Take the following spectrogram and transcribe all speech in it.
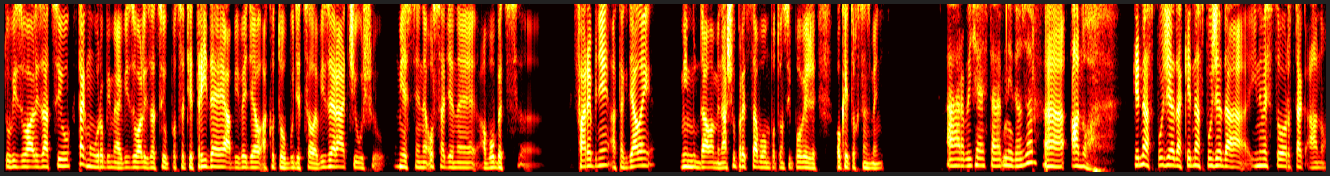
tú vizualizáciu, tak mu urobíme aj vizualizáciu v podstate 3D, aby vedel, ako to bude celé vyzerať, či už umiestnené, osadené a vôbec e, farebne a tak ďalej. My mu dávame našu predstavu, on potom si povie, že OK, to chcem zmeniť. A robíte aj stavebný dozor? Uh, áno. Keď nás požiada, keď nás požiada investor, tak áno.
